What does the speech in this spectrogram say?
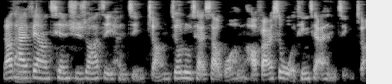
然后他还非常谦虚说他自己很紧张，就录起来效果很好，反而是我听起来很紧张，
